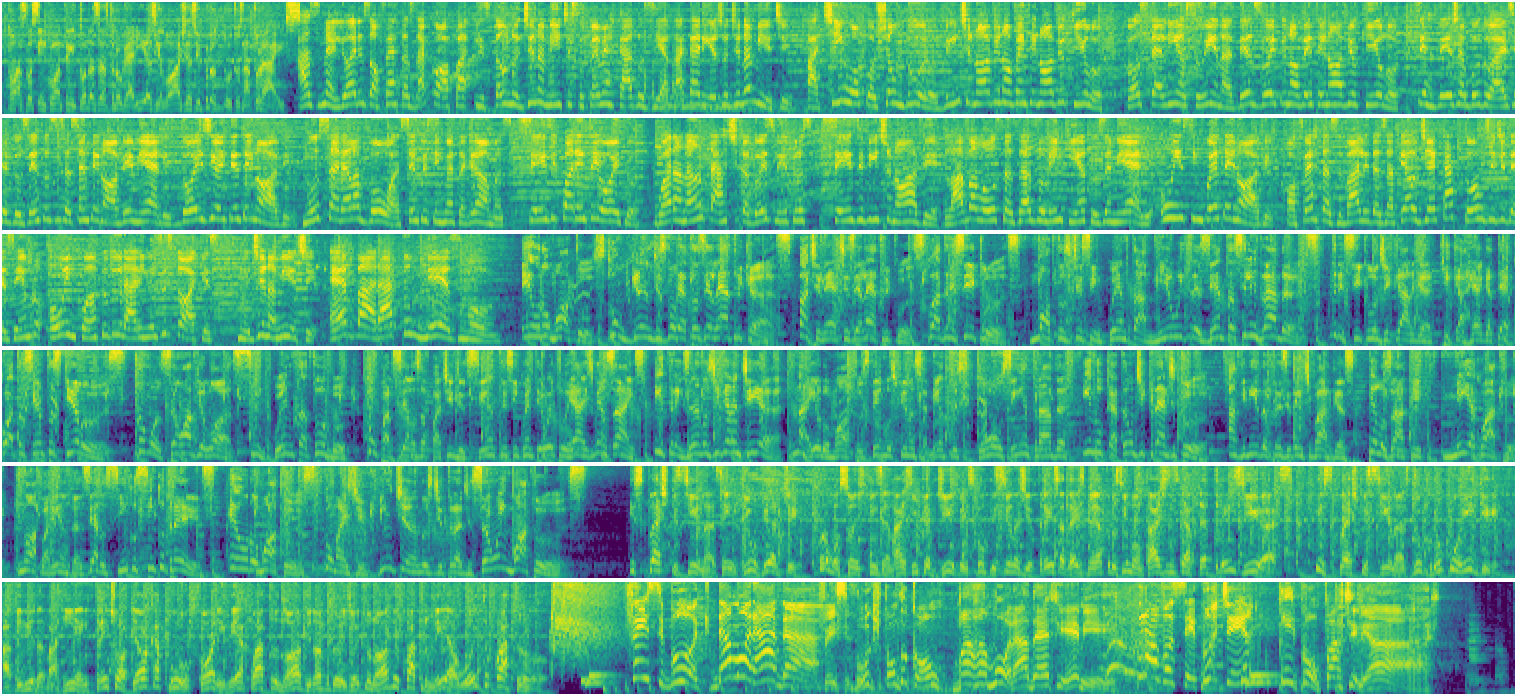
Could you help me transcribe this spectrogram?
tos você encontra em todas as drogarias e lojas de produtos naturais. As melhores ofertas da Copa estão no Dinamite Supermercados e Atacarejo Dinamite. Patinho ou colchão duro, 29,99 o quilo. Costelinha suína, 18,99 o quilo. Cerveja Budweiser 269 ml, 2,89. Mussarela boa, 150 gramas, 6,48. Guaraná Antártica 2 litros, 6,29. Lava louças Azulim 500 ml, 1,59. Ofertas válidas até o dia 14 de dezembro ou enquanto durarem os estoques. No Dinamite é barato mesmo. Euromotos, com grandes noletas elétricas, patinetes elétricos, quadriciclos, motos de 50 a 1.300 cilindradas, triciclo de carga que carrega até 400 quilos. Promoção Aveloz 50 Turbo, com parcelas a partir de 158 reais mensais e 3 anos de garantia. Na Euromotos temos financiamentos com ou sem entrada e no cartão de crédito. Avenida Presidente Vargas, pelo zap 64 940 0553. Euromotos, com mais de 20 anos de tradição em motos. Splash Piscinas em Rio Verde. Promoções quinzenais imperdíveis com piscinas de 3 a 10 metros e montagens em até 3 dias. Splash Piscinas do Grupo IG. Avenida Barrinha em frente ao Hotel Acapu. Fone 64992894684. Facebook da Morada. facebook.com barra Morada FM. Pra você curtir e compartilhar.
